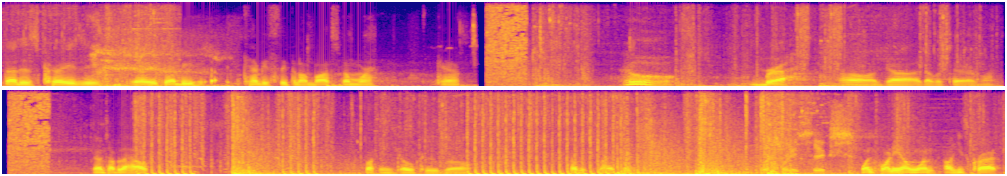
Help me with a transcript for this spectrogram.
That is crazy. Yeah, you can't be can't be sleeping on bots no more. Can't. Bruh. Oh god, that was terrible. You on top of the house? Fucking Goku, bro. Try to snipe him. 126. 120 on one. Oh, he's cracked.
